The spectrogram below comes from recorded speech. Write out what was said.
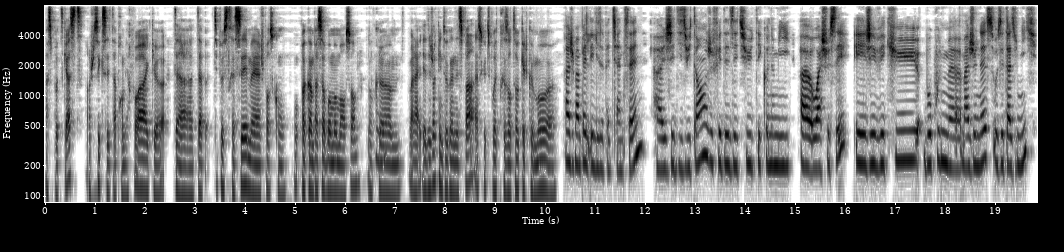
à ce podcast. Alors, je sais que c'est ta première fois et que t'as un petit peu stressé, mais je pense qu'on va quand même passer un bon moment ensemble. Donc euh, voilà, il y a des gens qui ne te connaissent pas. Est-ce que tu pourrais te présenter en quelques mots ah, Je m'appelle Elisabeth Janssen. j'ai 18 ans. Je fais des études d'économie au HEC et j'ai vécu beaucoup de ma jeunesse aux États-Unis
